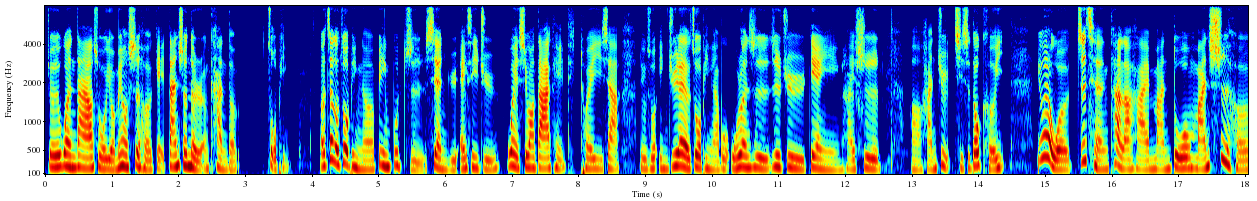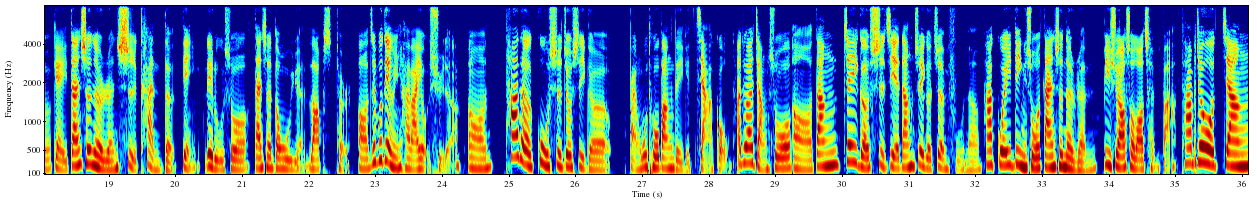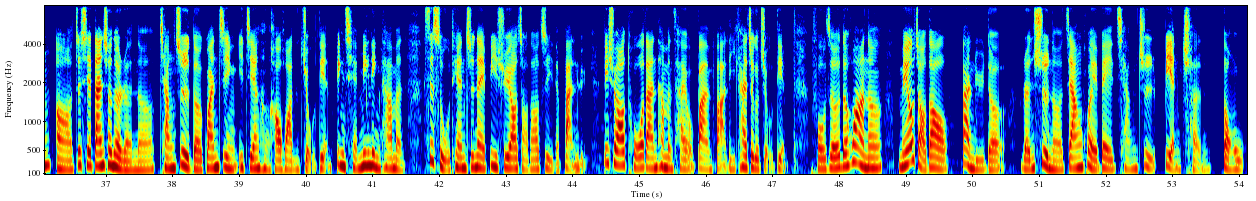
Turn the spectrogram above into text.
就是问大家说有没有适合给单身的人看的作品，而这个作品呢，并不只限于 ACG，我也希望大家可以推一下，比如说影剧类的作品啊，不，无论是日剧、电影还是呃韩剧，其实都可以，因为我之前看了还蛮多蛮适合给单身的人士看的电影，例如说《单身动物园》（Lobster），呃，这部电影还蛮有趣的啊，嗯、它的故事就是一个。反乌托邦的一个架构，他就在讲说，呃，当这个世界，当这个政府呢，他规定说单身的人必须要受到惩罚，他不就将呃这些单身的人呢，强制的关进一间很豪华的酒店，并且命令他们四十五天之内必须要找到自己的伴侣，必须要脱单，他们才有办法离开这个酒店，否则的话呢，没有找到伴侣的人士呢，将会被强制变成动物，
